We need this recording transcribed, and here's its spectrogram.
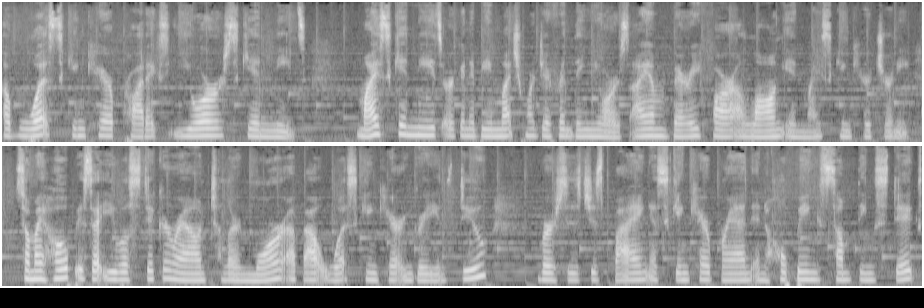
of what skincare products your skin needs. My skin needs are going to be much more different than yours. I am very far along in my skincare journey. So, my hope is that you will stick around to learn more about what skincare ingredients do versus just buying a skincare brand and hoping something sticks.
